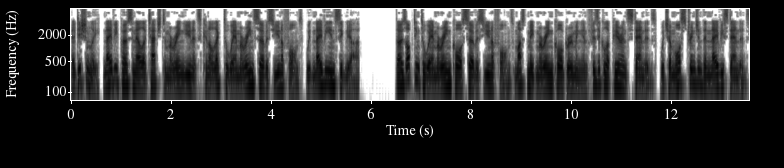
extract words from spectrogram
Additionally, Navy personnel attached to Marine units can elect to wear Marine service uniforms, with Navy insignia. Those opting to wear Marine Corps service uniforms must meet Marine Corps grooming and physical appearance standards, which are more stringent than Navy standards.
